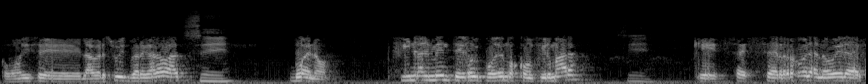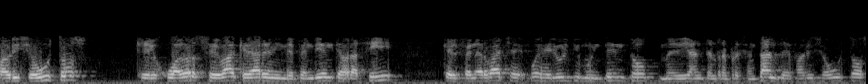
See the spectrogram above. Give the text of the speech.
como dice la Versuit Vergarabat. Sí. Bueno, finalmente hoy podemos confirmar que se cerró la novela de Fabricio Bustos, que el jugador se va a quedar en Independiente ahora sí, que el Fenerbahce, después del último intento, mediante el representante de Fabricio Bustos,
